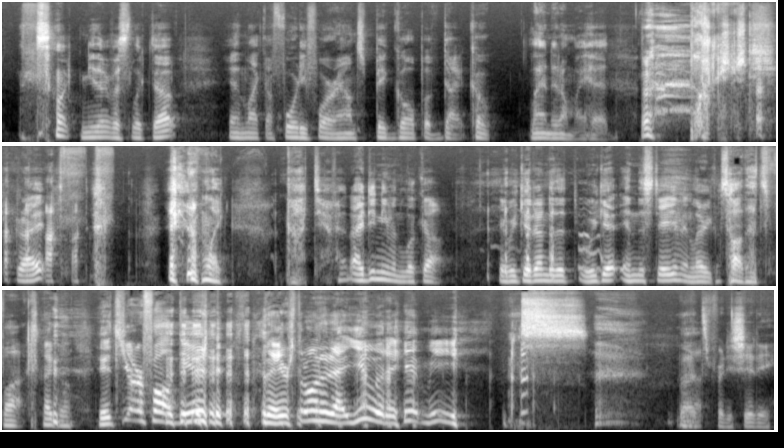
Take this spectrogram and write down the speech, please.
so like neither of us looked up, and like a 44 ounce big gulp of Diet Coke landed on my head, right? and I'm like, God damn it! I didn't even look up. And we get under the we get in the stadium and Larry goes, "Oh, that's fucked." I go, "It's your fault, dude. they were throwing it at you and it hit me." That's pretty shitty.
